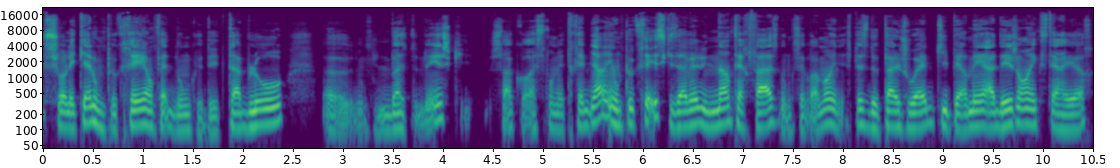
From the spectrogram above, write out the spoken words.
sur lesquels on peut créer en fait donc des tableaux, euh, donc une base de données, ce qui ça correspondait très bien, et on peut créer ce qu'ils appellent une interface. Donc c'est vraiment une espèce de page web qui permet à des gens extérieurs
